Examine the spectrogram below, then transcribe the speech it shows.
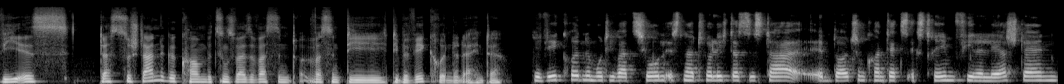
Wie ist das zustande gekommen, beziehungsweise was sind, was sind die, die Beweggründe dahinter? Beweggründe, Motivation ist natürlich, dass es da im deutschen Kontext extrem viele Lehrstellen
